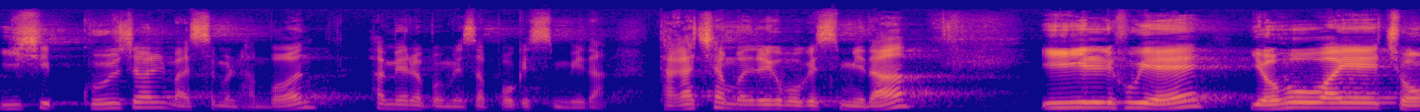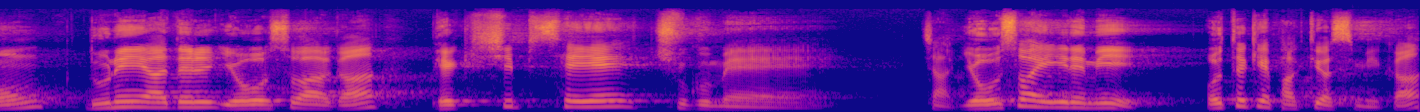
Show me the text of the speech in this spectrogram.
29절 말씀을 한번 화면을 보면서 보겠습니다. 다 같이 한번 읽어 보겠습니다. 이일 후에 여호와의 종 눈의 아들 여호수아가 110세의 죽음에 자, 여호수아의 이름이 어떻게 바뀌었습니까?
